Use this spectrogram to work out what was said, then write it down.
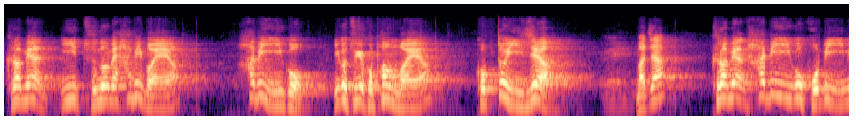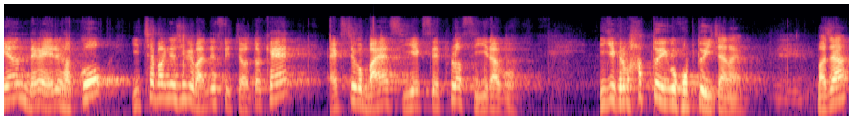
그러면 이 두 놈의 합이 뭐예요? 합이 2고, 이거 두 개 곱하면 뭐예요? 곱도 2죠? 네. 맞아? 그러면 합이 2고 곱이 2면 내가 얘를 갖고 2차 방정식을 만들 수 있죠. 어떻게? x제곱 마이너스 2x에 플러스 2라고. 이게 그럼 합도 2고 곱도 2잖아요. 네. 맞아?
